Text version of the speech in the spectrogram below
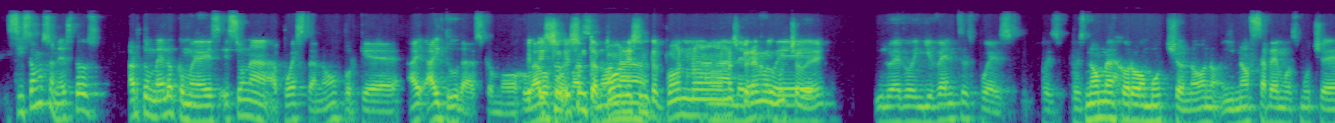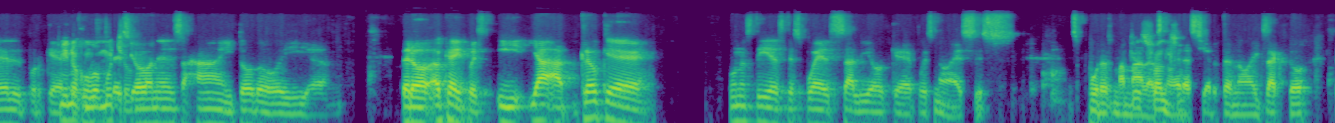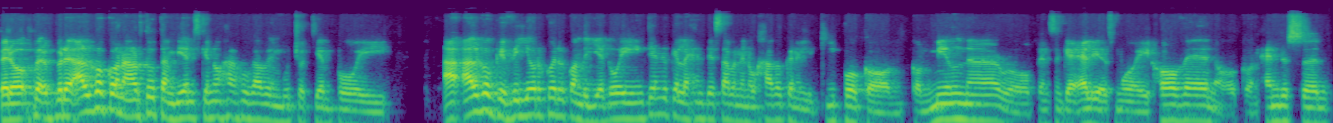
si somos honestos, Artur Melo como es, es una apuesta, ¿no? Porque hay, hay dudas, como jugaba es, es un tapón, es un tapón, no, no esperemos mucho de él. Y luego en Juventus, pues, pues, pues no mejoró mucho, ¿no? no y no sabemos mucho de él porque... Y no jugó mucho. Ajá, y todo, y... Um, pero, ok, pues, y ya creo que unos días después salió que, pues, no, es, es, es puras mamadas, no era cierto, no, exacto. Pero, pero, algo con Arthur también es que no ha jugado en mucho tiempo y algo que vi, yo recuerdo cuando llegó y entiendo que la gente estaba enojado con el equipo, con, con Milner, o piensan que Elliot es muy joven, o con Henderson,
